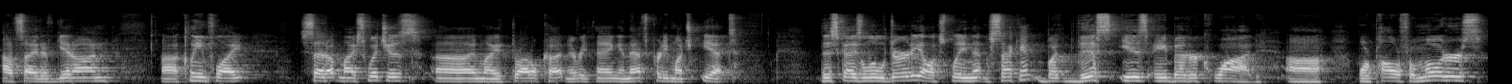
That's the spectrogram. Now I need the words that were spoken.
outside of get on, uh, Cleanflight, set up my switches uh, and my throttle cut and everything, and that's pretty much it. This guy's a little dirty. I'll explain that in a second, but this is a better quad. Uh, more powerful motors,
